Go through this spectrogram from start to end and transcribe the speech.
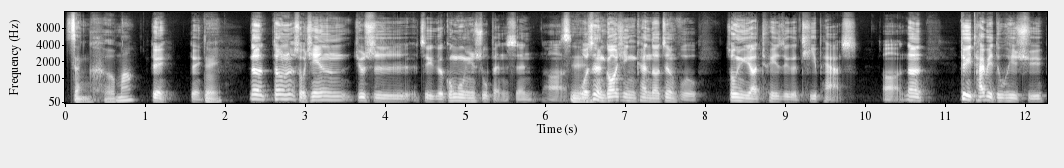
整合吗？对对对，那当然，首先就是这个公共运输本身啊，是我是很高兴看到政府终于要推这个 T Pass 啊。那对台北都会区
